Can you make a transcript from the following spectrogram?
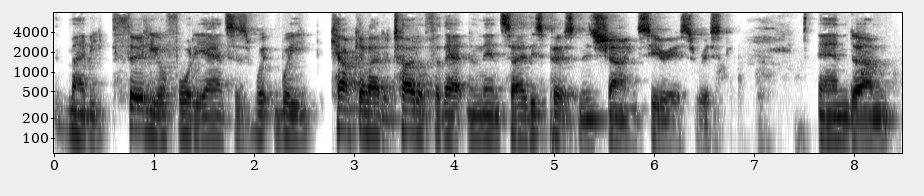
maybe 30 or 40 answers. We, we, calculate a total for that and then say this person is showing serious risk. And um,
